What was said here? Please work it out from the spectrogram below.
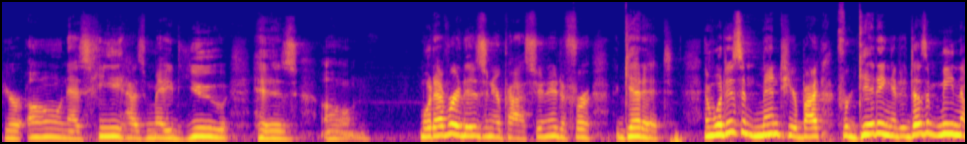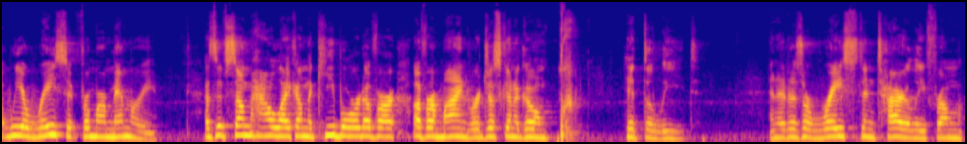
your own as He has made you His own. Whatever it is in your past, you need to forget it. And what isn't meant here by forgetting it, it doesn't mean that we erase it from our memory. As if somehow, like on the keyboard of our, of our mind, we're just going to go and hit delete. And it is erased entirely from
